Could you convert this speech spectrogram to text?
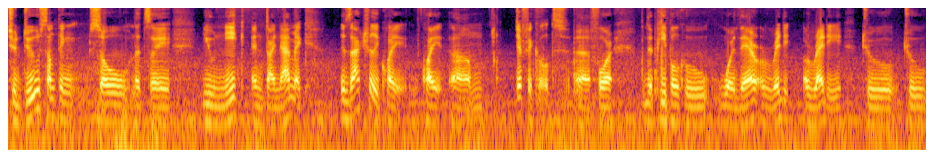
to do something so let's say unique and dynamic is actually quite quite um, difficult uh, for the people who were there already already to to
